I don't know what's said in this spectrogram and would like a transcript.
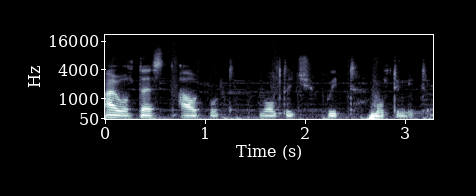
I will test output voltage with multimeter.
